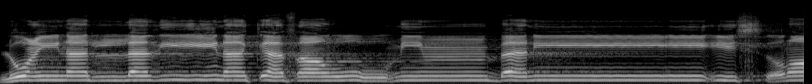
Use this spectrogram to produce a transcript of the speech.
لعن الذين كفروا من بني اسرائيل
